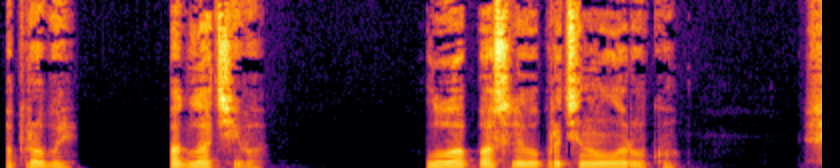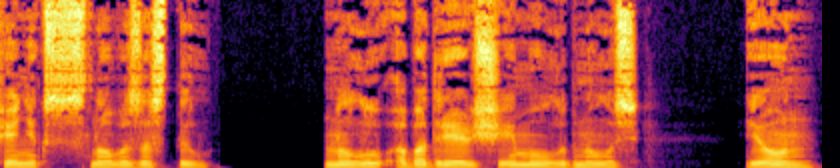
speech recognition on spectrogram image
«Попробуй, погладь его». Лу опасливо протянула руку. Феникс снова застыл, но Лу ободряюще ему улыбнулась, и он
